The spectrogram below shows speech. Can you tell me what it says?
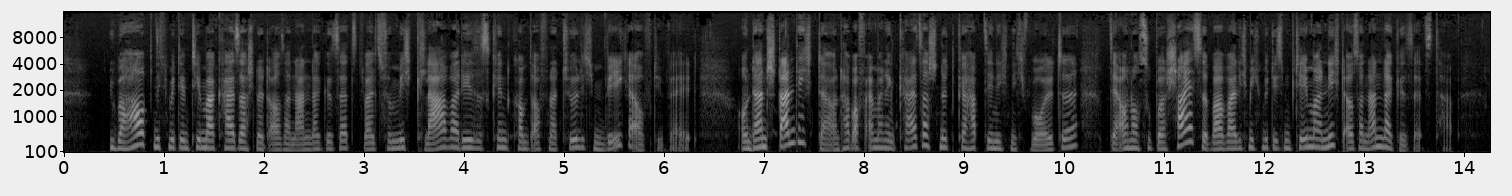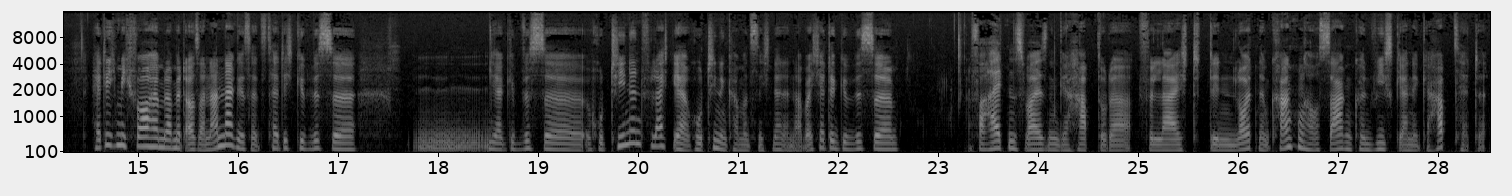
überhaupt nicht mit dem Thema Kaiserschnitt auseinandergesetzt, weil es für mich klar war, dieses Kind kommt auf natürlichem Wege auf die Welt. Und dann stand ich da und habe auf einmal einen Kaiserschnitt gehabt, den ich nicht wollte, der auch noch super scheiße war, weil ich mich mit diesem Thema nicht auseinandergesetzt habe. Hätte ich mich vorher damit auseinandergesetzt, hätte ich gewisse mm, ja, gewisse Routinen vielleicht, ja, Routinen kann man es nicht nennen, aber ich hätte gewisse Verhaltensweisen gehabt oder vielleicht den Leuten im Krankenhaus sagen können, wie ich es gerne gehabt hätte.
